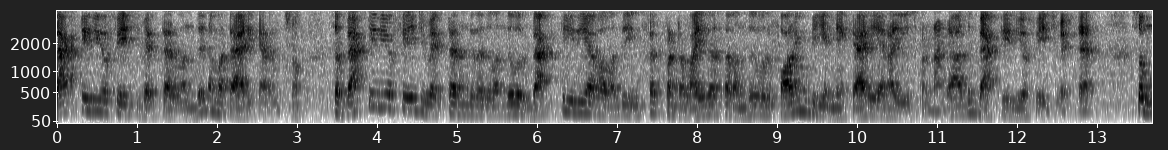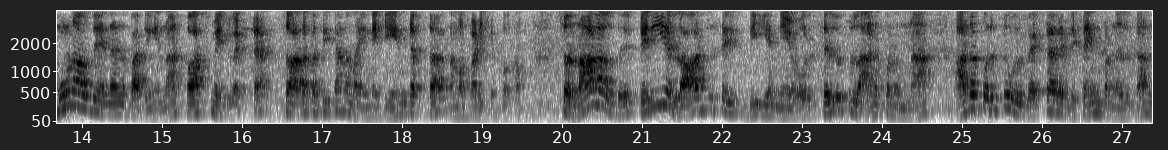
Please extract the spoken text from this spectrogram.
பேக்டீரியோஃபேஜ் வெக்டர் வந்து நம்ம தயாரிக்க ஆரம்பித்தோம் ஸோ பேக்டீரியோஃபேஜ் வெக்டருங்கிறது வந்து ஒரு பாக்டீரியாவை வந்து இன்ஃபெக்ட் பண்ணுற வைரஸை வந்து ஒரு ஃபாரின் டிஎன்ஏ கேரியராக யூஸ் பண்ணாங்க. அது பேக்டீரியோஃபேஜ் வெக்டர் ஸோ மூணாவது என்னன்னு பார்த்தீங்கன்னா காஸ்மேட் வெக்டர் ஸோ அதை பற்றி தான் நம்ம இன்னைக்கு இன்டெப்த்தாக நம்ம படிக்க போகிறோம் ஸோ நாலாவது பெரிய லார்ஜ் சைஸ் டிஎன்ஏ ஒரு செல்லுக்குள்ளே அனுப்பணும்னா அதை பொறுத்து ஒரு வெக்டரை டிசைன் பண்ணது தான்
